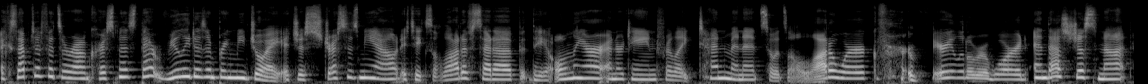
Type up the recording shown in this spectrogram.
except if it's around Christmas, that really doesn't bring me joy. It just stresses me out. It takes a lot of setup. They only are entertained for like 10 minutes, so it's a lot of work for very little reward. And that's just not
